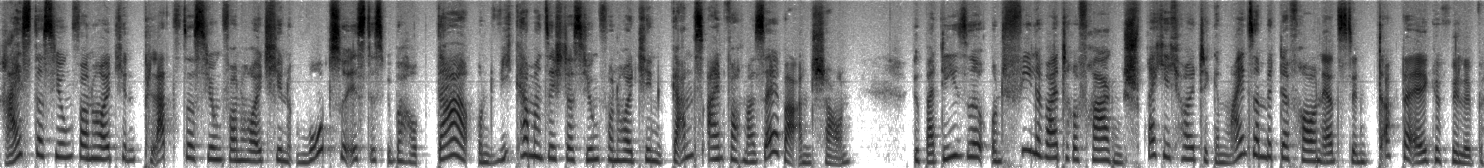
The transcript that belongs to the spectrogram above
Reißt das Jungfernhäutchen? Platzt das Jungfernhäutchen? Wozu ist es überhaupt da? Und wie kann man sich das Jungfernhäutchen ganz einfach mal selber anschauen? Über diese und viele weitere Fragen spreche ich heute gemeinsam mit der Frauenärztin Dr. Elke Philipp.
